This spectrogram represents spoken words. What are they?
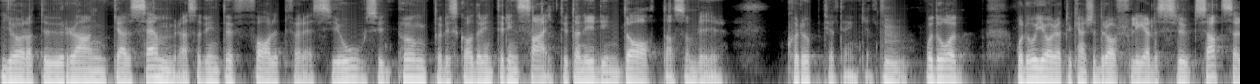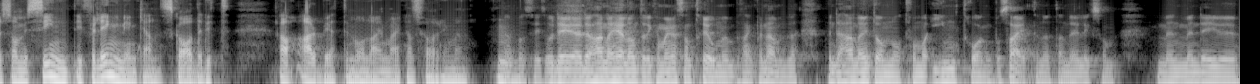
gör att du rankar sämre. Alltså det är inte farligt för SEO-synpunkt och det skadar inte din sajt utan det är din data som blir korrupt helt enkelt. Mm. Och, då, och då gör det att du kanske drar fler slutsatser som i sin i förlängningen kan skada ditt ja, arbete med online-marknadsföring. Men Mm. Ja, precis. Och det, det handlar heller inte, det kan man nästan tro med tanke på namnet, men det handlar inte om något form av intrång på sajten utan det är liksom, men, men det är ju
